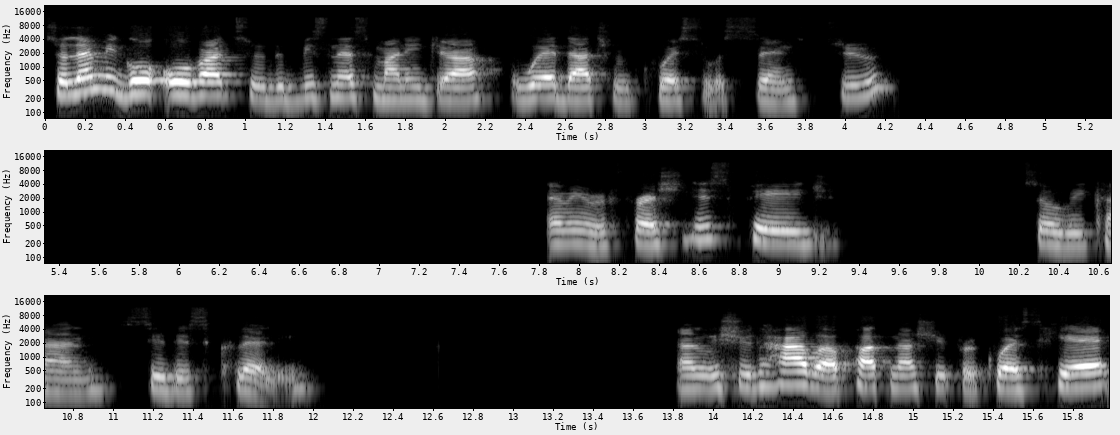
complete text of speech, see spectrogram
So let me go over to the business manager where that request was sent to. Let me refresh this page so we can see this clearly. And we should have a partnership request here.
